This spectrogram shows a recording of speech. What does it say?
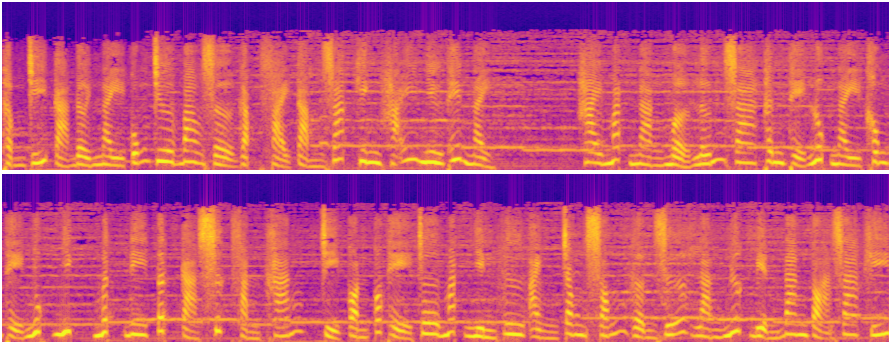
Thậm chí cả đời này cũng chưa bao giờ gặp phải cảm giác kinh hãi như thế này. Hai mắt nàng mở lớn ra thân thể lúc này không thể nhúc nhích, mất đi tất cả sức phản kháng, chỉ còn có thể trơ mắt nhìn hư ảnh trong sóng gần giữa làn nước biển đang tỏa ra khí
